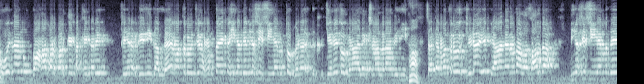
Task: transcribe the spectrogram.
ਉਹ ਇਹਨਾਂ ਨੂੰ ਬਾਹਾਂ ਫੜ ਫੜ ਕੇ ਇਕੱਠੇ ਕਰੇ ਫਿਰ ਅੱਗੇ ਦੀ ਗੱਲ ਹੈ। ਮਤਲਬ ਜੇ ਹੁਣ ਤਾਂ ਇਹ ਕਹੀ ਜਾਂਦੇ ਵੀ ਅਸੀਂ ਸੀਐਮ ਤੋਂ ਬਿਨਾਂ ਚਿਹਰੇ ਤੋਂ ਬਿਨਾਂ ਇਲੈਕਸ਼ਨਾਂ ਲੜਾਂਗੇ ਜੀ। ਸਾਡਾ ਮਤਲਬ ਜਿਹੜਾ ਇਹ ਬਿਆਨ ਹੈ ਰੰਧਾਵਾ ਸਾਹਿਬ ਦਾ ਵੀ ਅਸੀਂ ਸੀਐਮ ਦੇ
